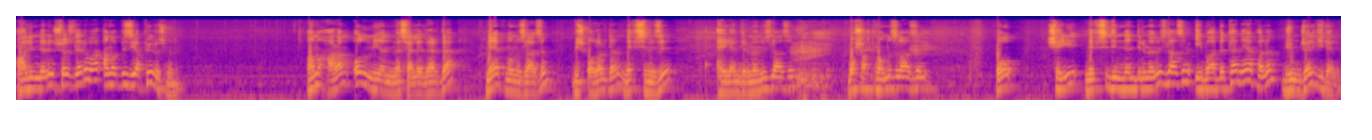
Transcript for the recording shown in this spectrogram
Alimlerin sözleri var ama biz yapıyoruz bunu. Ama haram olmayan meselelerde ne yapmamız lazım? Biz onlardan nefsimizi eğlendirmemiz lazım. Boşaltmamız lazım. O şeyi nefsi dinlendirmemiz lazım. İbadete ne yapalım? Güncel gidelim.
